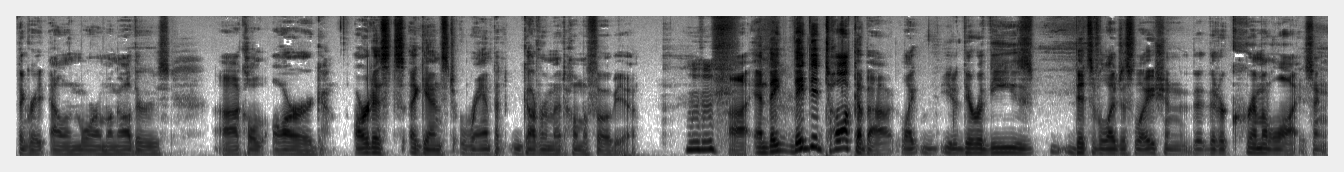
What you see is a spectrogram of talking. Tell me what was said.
the great Alan Moore, among others, uh, called AARGH, Artists Against Rampant Government Homophobia. Uh, and they, they did talk about like you know, there were these bits of legislation that, that are criminalizing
